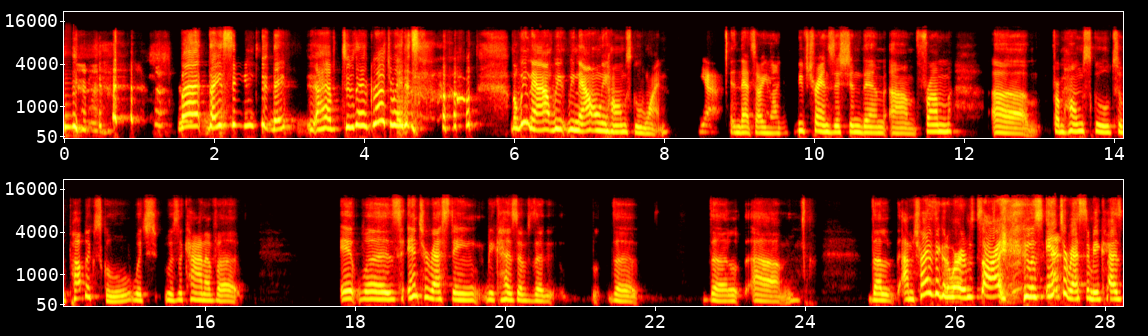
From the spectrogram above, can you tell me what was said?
but they seem to they I have two that graduated. but we now we we now only homeschool one. Yeah. And that's our young. We've transitioned them um, from um, from homeschool to public school, which was a kind of a it was interesting because of the the the um the I'm trying to think of the word. I'm sorry. it was interesting because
